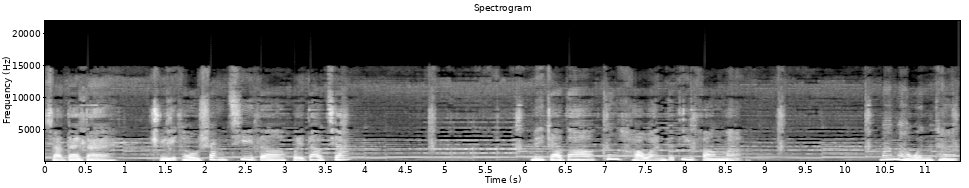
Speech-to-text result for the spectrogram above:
小袋袋垂头丧气的回到家，没找到更好玩的地方嘛？妈妈问他，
